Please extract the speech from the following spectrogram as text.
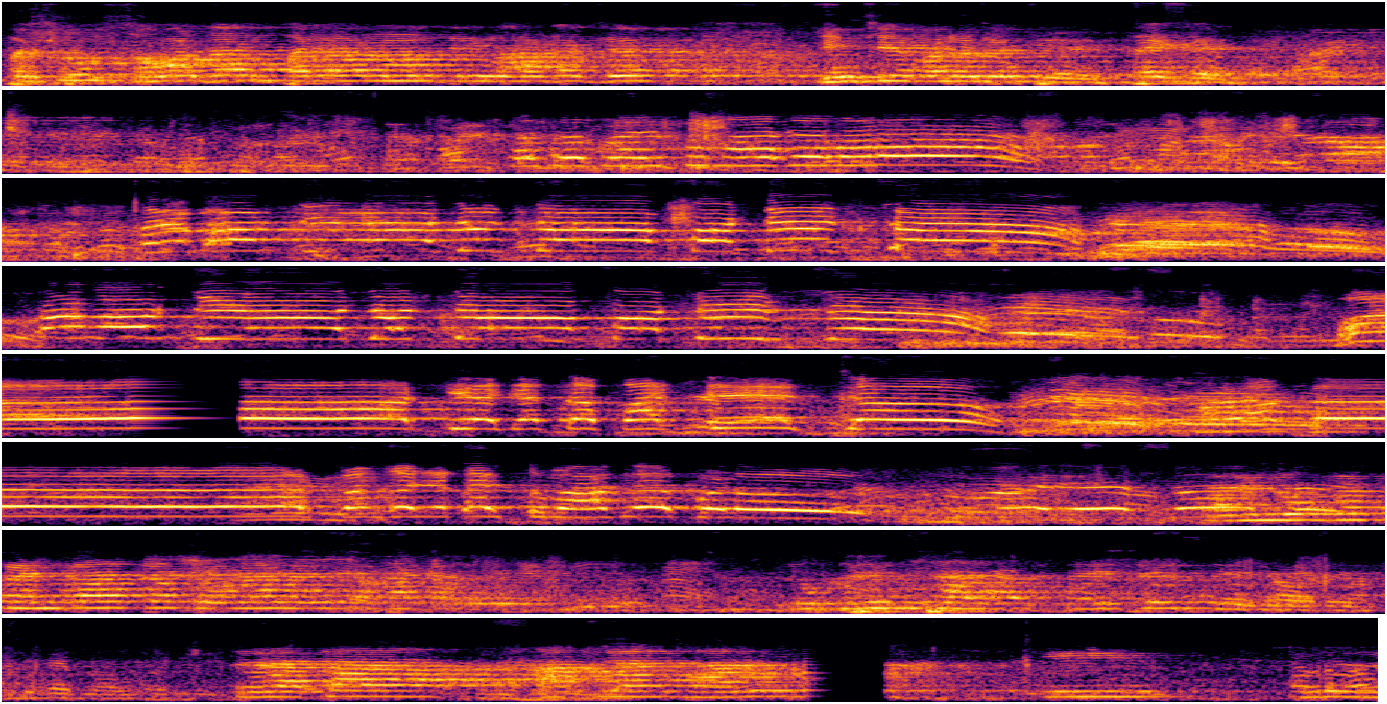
पशु संवर्धन पर्यावरण मंत्री महाराष्ट्र यांचे बढ़ो अरे भारतीय जनता पार्टीचा. अरे भारतीय जनता पार्टीचा. भारतीय जनता पार्टीचा. पंकजाताई तुम आगे बढ़ो आणि लोक कंटाळतात तेवढा वेळ सभा चालू होती. लोकांचा रेफरन्स देतात. तर आता आपल्या झाडू की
